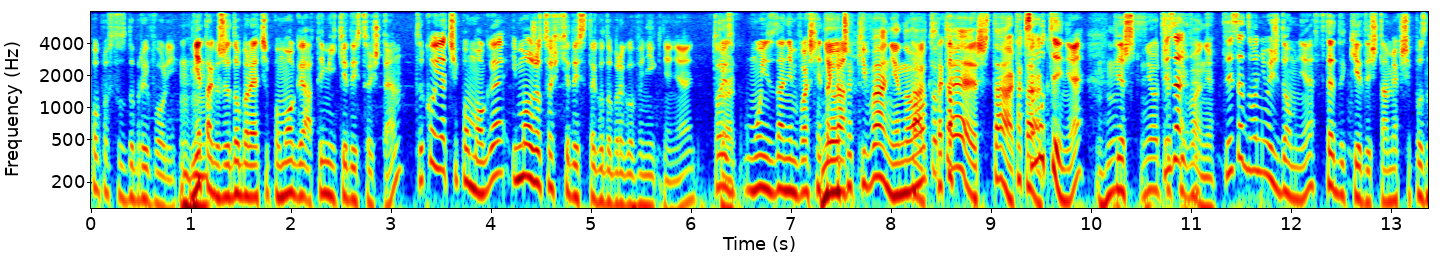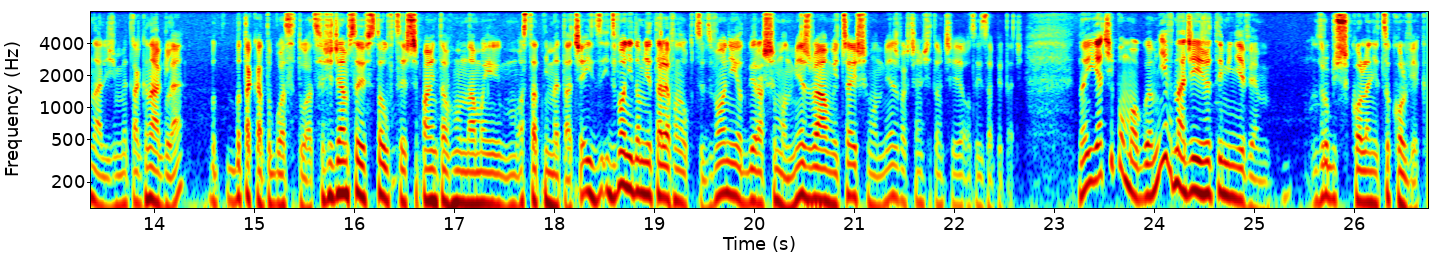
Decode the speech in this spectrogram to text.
po prostu z dobrej woli. Mhm. Nie tak, że dobra, ja ci pomogę, a ty mi kiedyś coś ten, tylko ja ci pomogę i może coś kiedyś z tego dobrego wyniknie, nie? To Tak. jest moim zdaniem właśnie taka... Nieoczekiwanie, no tak, to taka- też, tak, Tak, tak. samo ty, nie? Mhm. Wiesz, ty, za, Nieoczekiwanie. ty zadzwoniłeś do mnie wtedy kiedyś tam, jak się poznaliśmy, tak nagle, bo, bo taka to była sytuacja. Siedziałem sobie w stołówce, jeszcze pamiętam na moim ostatnim etacie i, i dzwoni do mnie telefon obcy, dzwoni, odbiera Szymon Mierzwa, mówi, cześć Szymon Mierzwa, chciałem się tam cię o coś zapytać. No i ja ci pomogłem, nie w nadziei, że ty mi, nie wiem, zrobisz szkolenie, cokolwiek,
